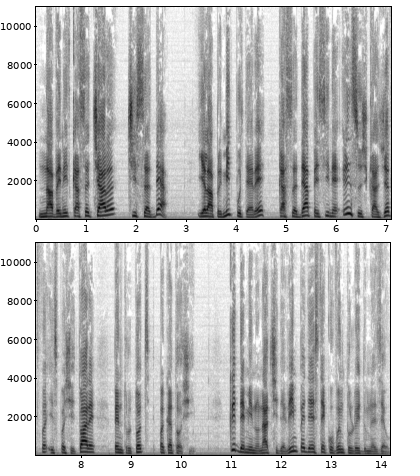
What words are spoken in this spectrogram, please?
N-a venit ca să ceară, ci să dea. El a primit putere ca să dea pe sine însuși ca jertfă ispășitoare pentru toți păcătoșii. Cât de minunat și de limpede este cuvântul lui Dumnezeu.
